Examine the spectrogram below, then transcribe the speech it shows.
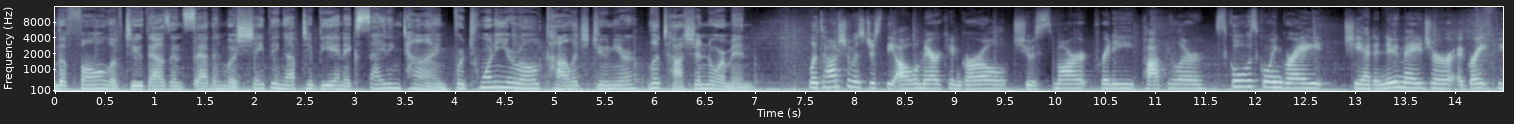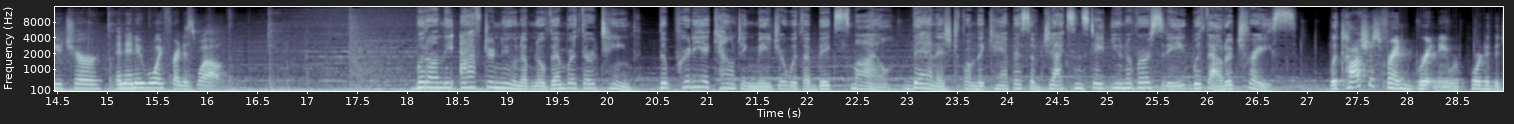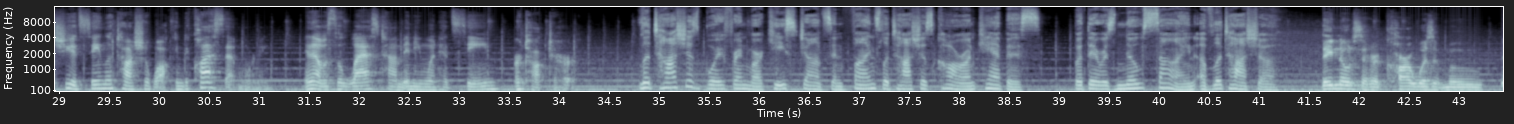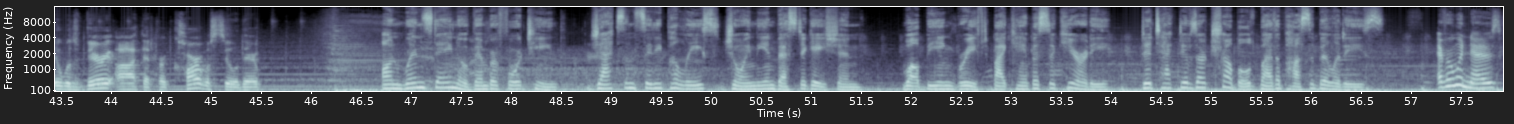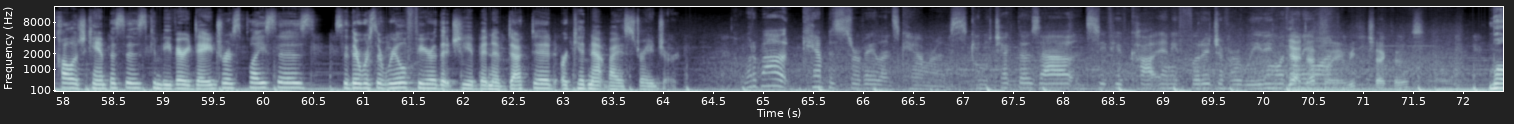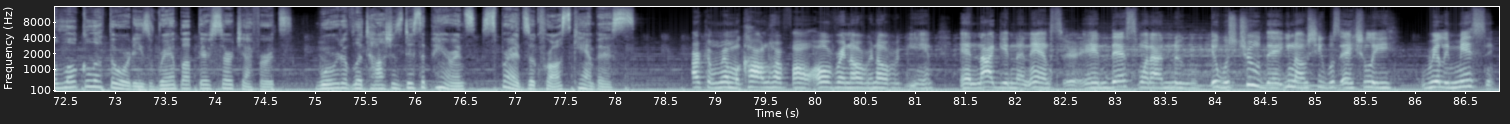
The fall of 2007 was shaping up to be an exciting time for 20 year old college junior Latasha Norman. Latasha was just the all American girl. She was smart, pretty, popular. School was going great. She had a new major, a great future, and a new boyfriend as well. But on the afternoon of November 13th, the pretty accounting major with a big smile vanished from the campus of Jackson State University without a trace. Latasha's friend Brittany reported that she had seen Latasha walk into class that morning, and that was the last time anyone had seen or talked to her. Latasha's boyfriend Marquise Johnson finds Latasha's car on campus, but there is no sign of Latasha. They noticed that her car wasn't moved. It was very odd that her car was still there. On Wednesday, November 14th, Jackson City Police join the investigation. While being briefed by campus security, detectives are troubled by the possibilities. Everyone knows college campuses can be very dangerous places, so there was a real fear that she had been abducted or kidnapped by a stranger. What about campus surveillance cameras? Can you check those out and see if you've caught any footage of her leaving with yeah, anyone? definitely. We can check those. While local authorities ramp up their search efforts, word of Latasha's disappearance spreads across campus. I can remember calling her phone over and over and over again and not getting an answer. And that's when I knew it was true that, you know, she was actually really missing.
